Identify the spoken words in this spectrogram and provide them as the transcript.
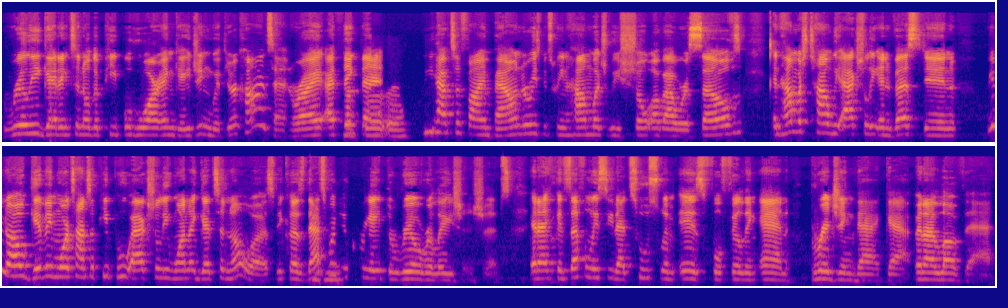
really getting to know the people who are engaging with your content, right? I think Absolutely. that we have to find boundaries between how much we show of ourselves and how much time we actually invest in you know, giving more time to people who actually want to get to know us because that's mm-hmm. where you create the real relationships. And I can definitely see that Two Swim is fulfilling and bridging that gap. And I love that.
